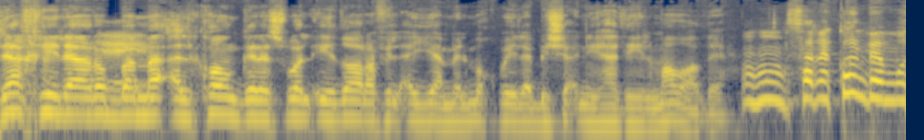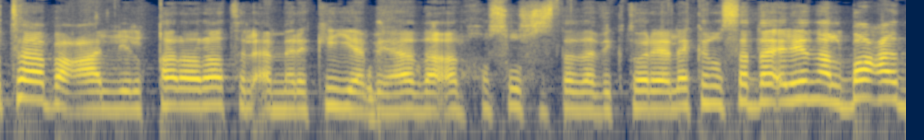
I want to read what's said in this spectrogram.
داخل ربما الكونغرس والإدارة في الأيام المقبلة بشأن هذه المواضيع. سنكون بمتابعة للقرارات الأمريكية بهذا الخصوص أستاذة فيكتوريا. لكن أستاذة إلينا البعض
